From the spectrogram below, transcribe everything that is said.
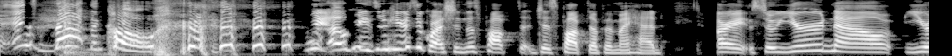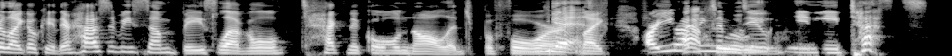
it's not Nicole. Wait, okay, so here's a question. This popped just popped up in my head. All right, so you're now you're like, okay, there has to be some base level technical knowledge before yes, like are you having absolutely. them do any tests?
